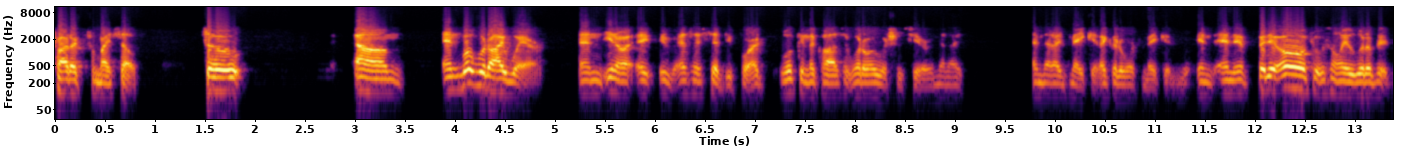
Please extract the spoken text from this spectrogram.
product for myself. So um, and what would I wear? And you know, it, it, as I said before, I'd look in the closet. What do I wish was here? And then I, and then I'd make it. I could have worked make it. And and if, but it, oh, if it was only a little bit,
